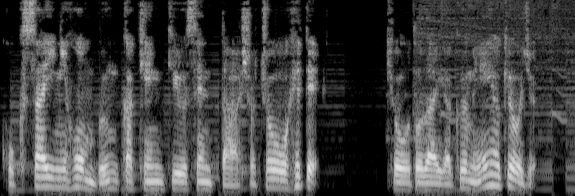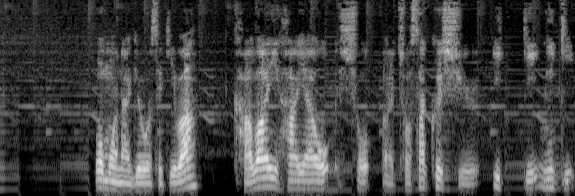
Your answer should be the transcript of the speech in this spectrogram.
国際日本文化研究センター所長を経て、京都大学名誉教授。主な業績は、河合駿著作集1期2期、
